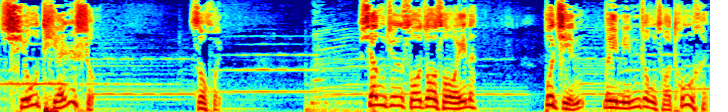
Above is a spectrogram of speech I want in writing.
求田舍自毁。湘军所作所为呢，不仅为民众所痛恨。”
